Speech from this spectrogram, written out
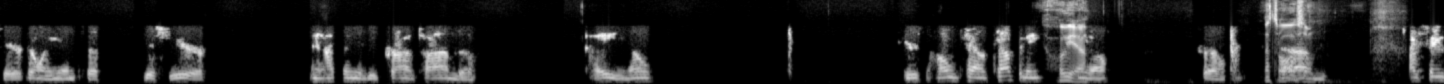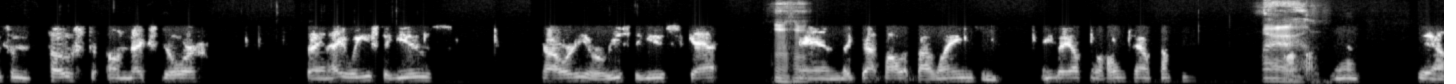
share going into this year. And I think it'd be prime time to, hey, you know, here's the hometown company, Oh yeah, you know. So that's awesome. um, I've seen some posts on Nextdoor saying, "Hey, we used to use Priority or we used to use Scat, hmm and they got bought up by Wayne's and anybody else know a hometown company?" Was Man, yeah.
